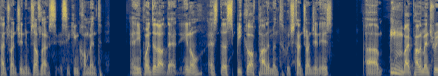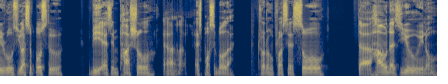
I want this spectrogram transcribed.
Tan Chuan Jin himself, like seeking comment. And he pointed out that, you know, as the Speaker of Parliament, which Tan Chuan Jin is, um, by parliamentary rules, you are supposed to be as impartial uh, as possible uh, throughout the whole process. So, how does you, you know,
